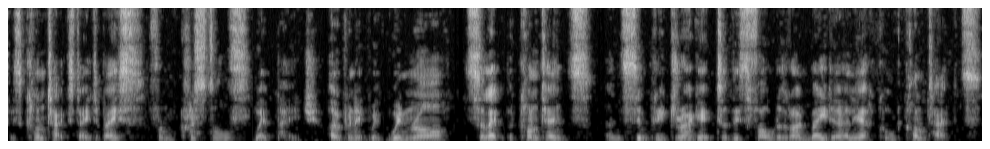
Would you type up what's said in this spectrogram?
this contacts database from Crystal's webpage. Open it with WinRAR, select the contents, and simply drag it to this folder that I made earlier called Contacts.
